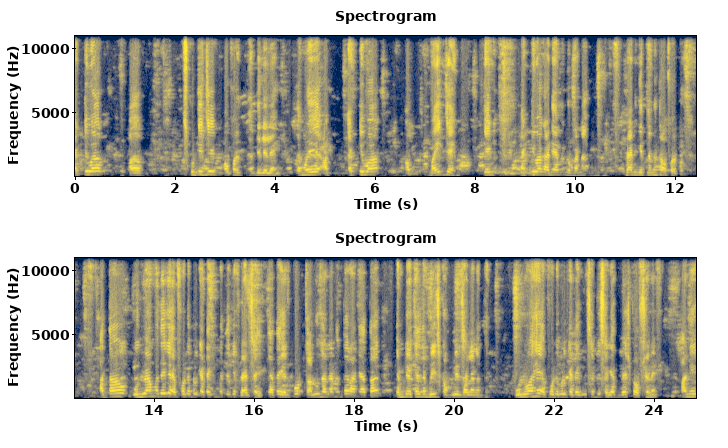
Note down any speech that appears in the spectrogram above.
ऍक्टिव्ह स्कूटीची ऑफर दिलेली आहे. त्यामुळे ऍक्टिवा बाईक जे आहे ते ऍक्टिवा गाडी आम्ही लोकांना फ्लॅट घेतल्यानंतर ऑफर करतो. आता उलव्यामध्ये जे अफोर्डेबल कॅटेगरीमध्ये जे फ्लॅट्स आहेत ते आता एअरपोर्ट चालू झाल्यानंतर आणि आता एम टी ब्रिज कंप्लीट झाल्यानंतर उलवा हे अफोर्डेबल कॅटेगरीसाठी सगळ्यात बेस्ट ऑप्शन आहे. आणि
